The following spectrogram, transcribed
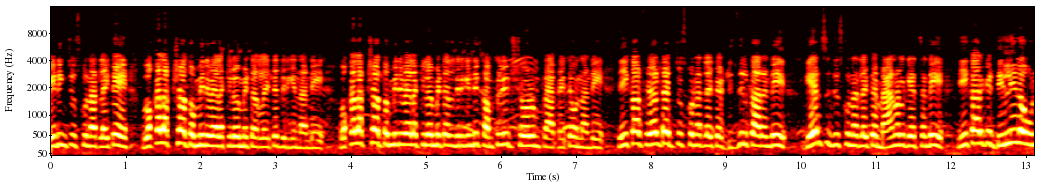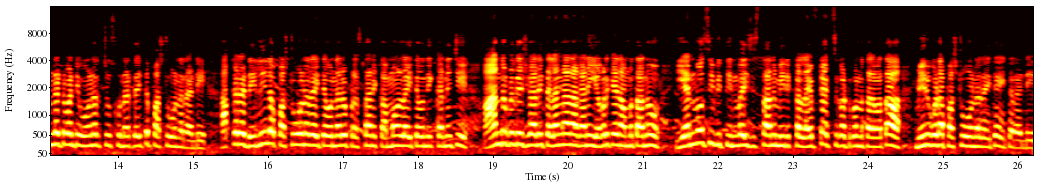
రీడింగ్ చూసుకున్నట్లయితే ఒక లక్ష తొమ్మిది వేల కిలోమీటర్లు అయితే తిరిగిందండి. ఒక లక్ష తొమ్మిది వేల కిలోమీటర్లు తిరిగింది. కంప్లీట్ షోరూమ్ ట్రాక్ అయితే ఉందండి. ఈ కార్ ఫ్యూయల్ టైప్ చూసుకున్నట్లయితే డీజిల్ కార్ అండి. గేర్స్ చూసుకున్నట్లయితే మాన్యువల్ గేర్స్ అండి. ఈ కార్కి ఢిల్లీలో ఉన్నటువంటి ఓనర్ చూసుకున్నట్లయితే ఫస్ట్ ఓనర్ అండి అక్కడ ఢిల్లీలో ఫస్ట్ ఓనర్ అయితే ఉన్నారు. ప్రస్తుతానికి ఖమ్మంలో అయితే ఉంది. ఇక్కడ నుంచి ఆంధ్రప్రదేశ్ కానీ తెలంగాణ కానీ ఎవరికైనా అమ్ముతాను. ఎన్ఓసి విత్ ఇన్వైస్ ఇస్తాను. మీరు ఇక్కడ లైఫ్ ట్యాక్స్ కట్టుకున్న తర్వాత మీరు కూడా ఫస్ట్ ఓనర్ అయితే అవుతారండి.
